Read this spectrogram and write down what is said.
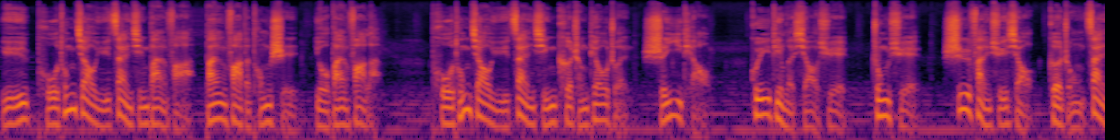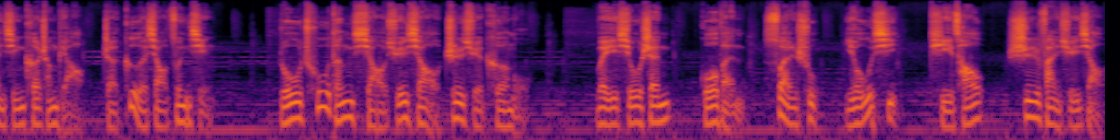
与《普通教育暂行办法》颁发的同时，又颁发了《普通教育暂行课程标准》十一条，规定了小学、中学、师范学校各种暂行课程表，这各校遵行。如初等小学校知学科目为修身、国文、算术、游戏、体操；师范学校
